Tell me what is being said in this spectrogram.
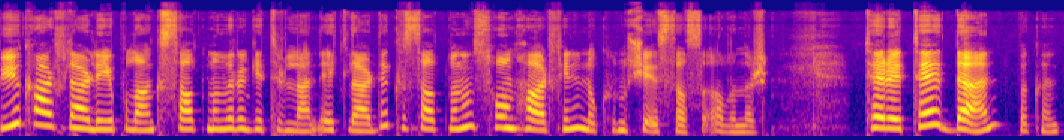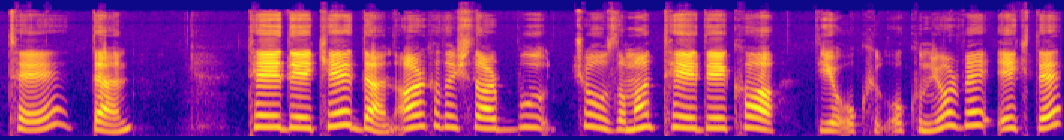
Büyük harflerle yapılan kısaltmalara getirilen eklerde kısaltmanın son harfinin okunuşu esası alınır. TRT'den, bakın T'den, TDK'den. Arkadaşlar bu çoğu zaman TDK diye okunuyor ve ek de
